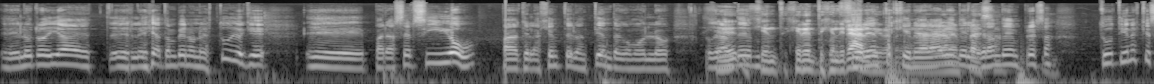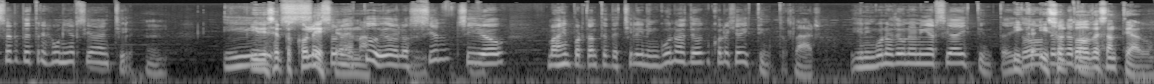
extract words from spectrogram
El otro día este, leía también un estudio que eh, para ser CEO, para que la gente lo entienda, como los, grandes gerente- gerente general gerentes generales de las grandes empresas, tú tienes que ser de tres universidades en Chile. Y de ciertos colegios, hizo un además. estudio de los 100 CEO más importantes de Chile y ninguno es de un colegio distinto. Claro. Y ninguno es de una universidad distinta. Y, todos son todos de. Santiago.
